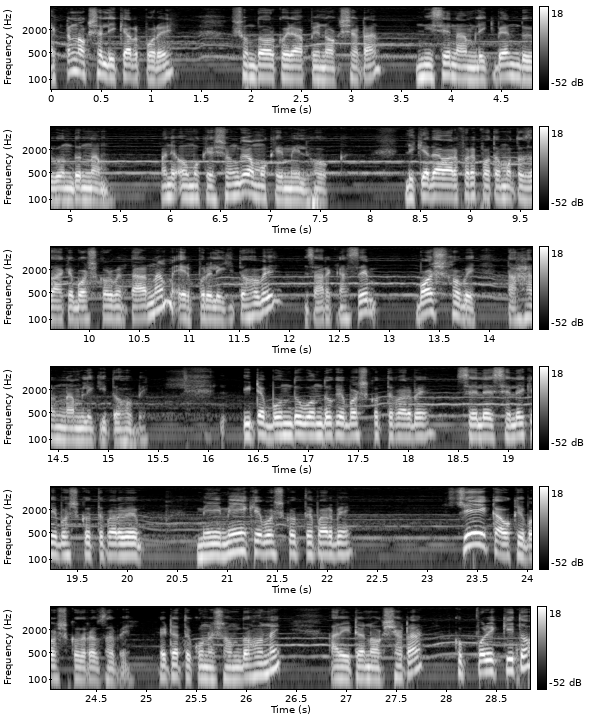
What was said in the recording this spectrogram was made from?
একটা নকশা লিখার পরে সুন্দর করে আপনি নকশাটা নিচে নাম লিখবেন দুই বন্ধুর নাম। মানে অমুকের সঙ্গে অমুকের মিল হোক। লিখে দেওয়ার পরে প্রথমত যাকে বশ করবেন তার নাম, এরপরে লিখিত হবে, যার কাছে বশ হবে তাহার নাম লিখিত হবে। এটা বন্ধু বন্ধুকে বশ করতে পারবে, ছেলে ছেলেকে বস করতে পারবে, মেয়ে মেয়েকে বস করতে পারবে, যে কাউকে বশ করা যাবে। এটাতে কোনো সন্দেহ নেই। আর এটা নকশাটা খুব পরীক্ষিত।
